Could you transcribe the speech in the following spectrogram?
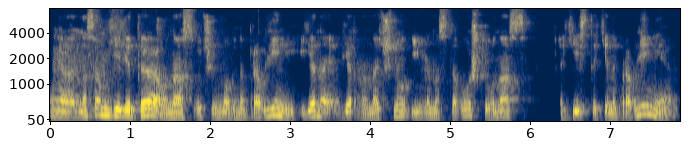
Э, на самом деле, да, у нас очень много направлений. И я, наверное, начну именно с того, что у нас есть такие направления,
